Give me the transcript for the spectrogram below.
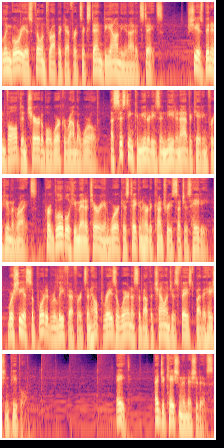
Longoria's philanthropic efforts extend beyond the United States. She has been involved in charitable work around the world, assisting communities in need and advocating for human rights. Her global humanitarian work has taken her to countries such as Haiti, where she has supported relief efforts and helped raise awareness about the challenges faced by the Haitian people. 8. Education initiatives.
